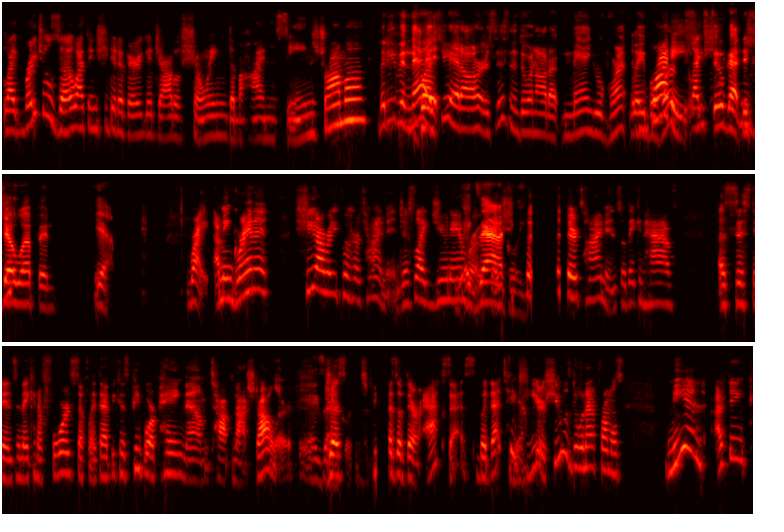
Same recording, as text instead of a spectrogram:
like rachel zoe i think she did a very good job of showing the behind the scenes drama. But even that, But- she had all her assistants doing all the manual grunt labor Right, work. She like, still got to show up and yeah, right. I mean granted she already put her time in just like june ambrose. Like, she Exactly. put, put their time in so they can have assistants and they can afford stuff like that because people are paying them top notch dollar yeah exactly. just because of their access but that takes years she was doing that for almost me and i think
